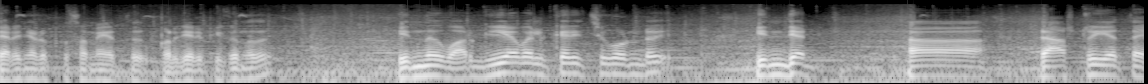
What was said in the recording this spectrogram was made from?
തെരഞ്ഞെടുപ്പ് സമയത്ത് പ്രചരിപ്പിക്കുന്നത്. ഇന്ന് വർഗീയവൽക്കരിച്ചുകൊണ്ട് ഇന്ത്യൻ രാഷ്ട്രീയത്തെ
